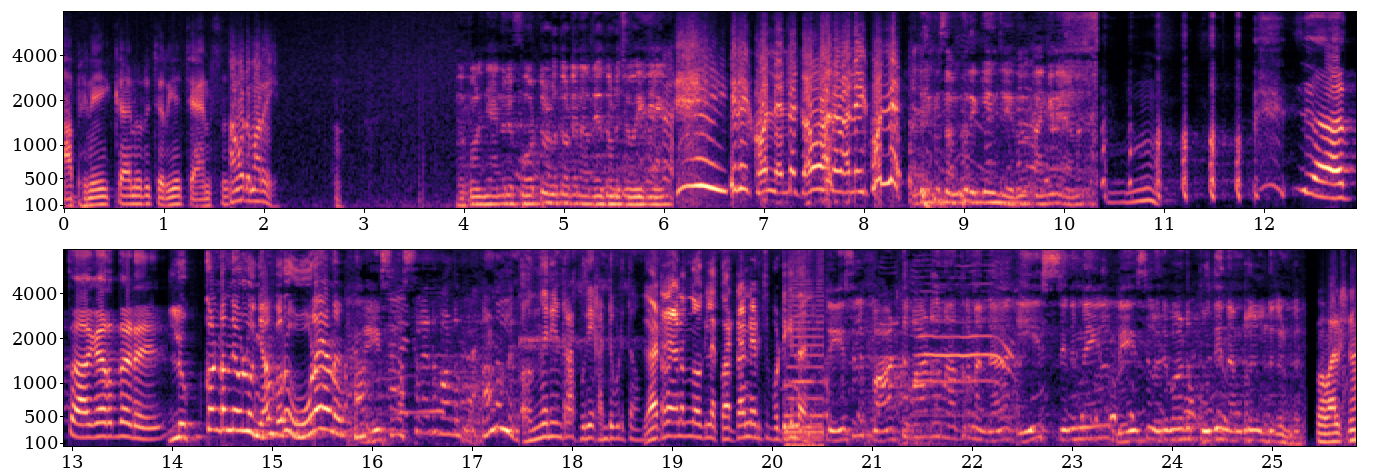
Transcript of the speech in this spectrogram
അഭിനയിക്കാൻ ഒരു ചെറിയ ചാൻസ്. അങ്ങോട്ട് മാറി. അപ്പോൾ ഞാനൊരു ഫോട്ടോ എടുത്തോടെ അദ്ദേഹത്തോട് ചോദിക്കുകയും അദ്ദേഹം സമ്മതിക്കുകയും ചെയ്തു. അങ്ങനെയാണ്. ലുക്ക് ഉണ്ടെന്നേ ഉള്ളൂ ഞാൻ വെറും ഊളയാണ്. അങ്ങനെയുണ്ടാ പുതിയ കണ്ടുപിടുത്തം. കേട്ടനാണെന്ന് നോക്കില്ല കൊട്ടാണ്ടി അടിച്ച് പൊട്ടിക്കുന്ന ബേസിൽ പാട്ട് പാടുക മാത്രമല്ല ഈ സിനിമയിൽ ബേസിൽ ഒരുപാട് പുതിയ നമ്പറുകൾ ഇട്ടിട്ടുണ്ട്. ഗോപാലകൃഷ്ണ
